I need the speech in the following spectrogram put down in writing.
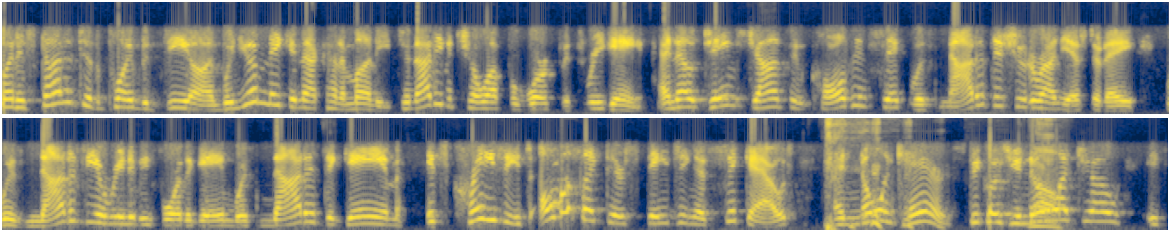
But it's gotten to the point with Dion when you're making that kind of money to not even show up for work for three games. And now James Johnson called in sick, was not at the shoot around yesterday, was not at the arena before the game, was not at the game. It's crazy. It's almost like they're staging a sick out and no one cares because you know No. what, Joe? It's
